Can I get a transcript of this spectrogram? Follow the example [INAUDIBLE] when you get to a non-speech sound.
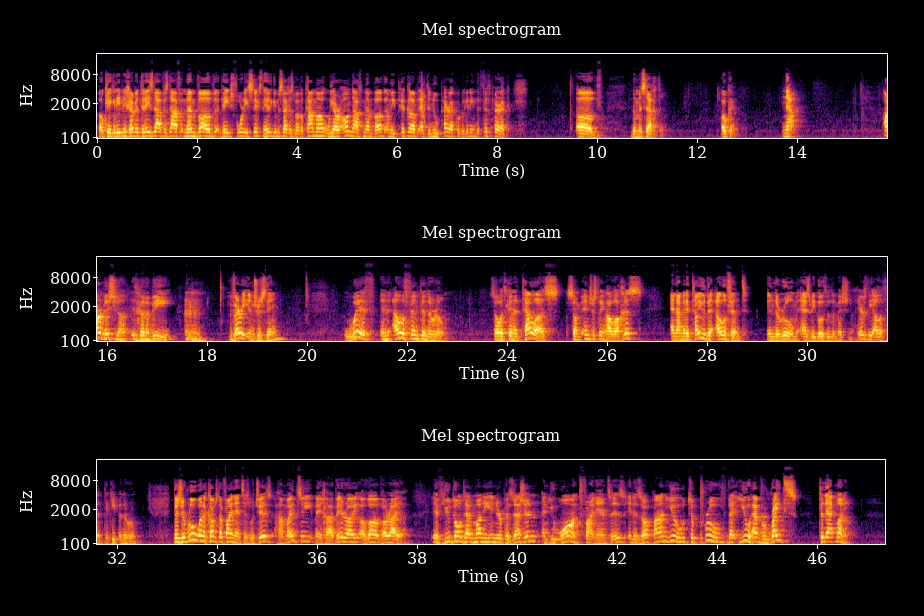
Okay, good evening, Chevra. Today's daf is daf Memvav, page 46, the Hiligim Mesachas Bava Kama. We are on daf Memvav, and we pick up at the new parak. We're beginning the fifth parak of the Masechta. Okay. Now, our Mishnah is going to be [CLEARS THROAT] very interesting with an elephant in the room. So it's going to tell us some interesting halachas, and I'm going to tell you the elephant in the room as we go through the Mishnah. Here's the elephant to keep in the room. There's a rule when it comes to finances, which is hamotzi mechavero alav haraya. If you don't have money in your possession and you want finances, it is upon you to prove that you have rights to that money.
